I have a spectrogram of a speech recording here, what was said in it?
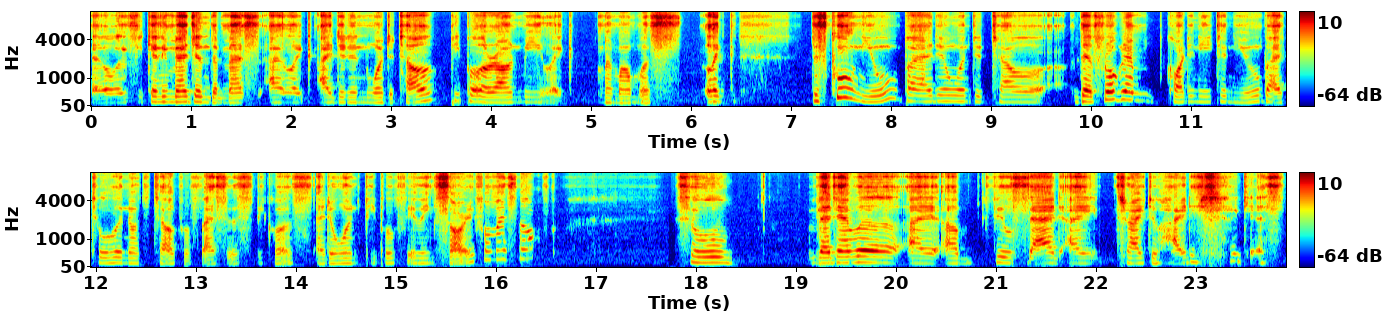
it was you can imagine the mess i like i didn't want to tell people around me like my mom was like the school knew but i didn't want to tell the program coordinator knew but i told her not to tell professors because i don't want people feeling sorry for myself. So whenever i um, feel sad i try to hide it i guess.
